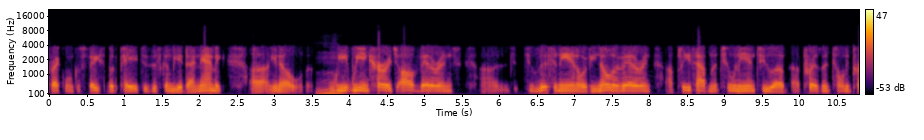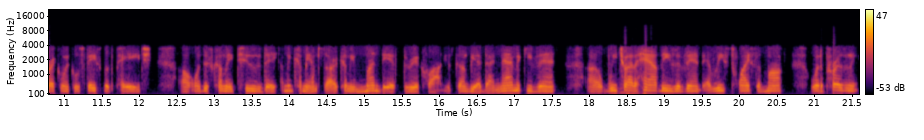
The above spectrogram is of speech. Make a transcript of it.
Preckwinkle's Facebook page is just going to be a dynamic. Uh, you know, mm. we we encourage all veterans uh, to, to, listen in, or if you know a veteran, uh, please have them to tune in to uh, uh, President Toni Preckwinkle's Facebook page uh, on this coming Tuesday. I mean, coming I'm sorry, coming Monday at three o'clock. It's going to be a dynamic event. Uh, we try to have these events at least twice a month where the president,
